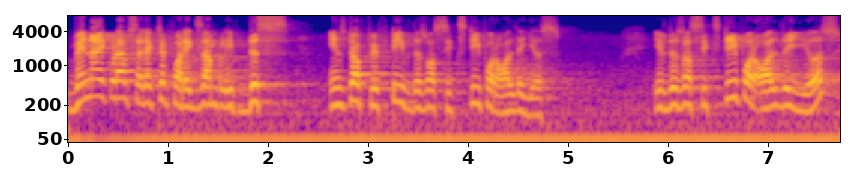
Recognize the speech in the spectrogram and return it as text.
when I could have selected for example if this instead of 50 if this was 60 for all the years if this was 60 for all the years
